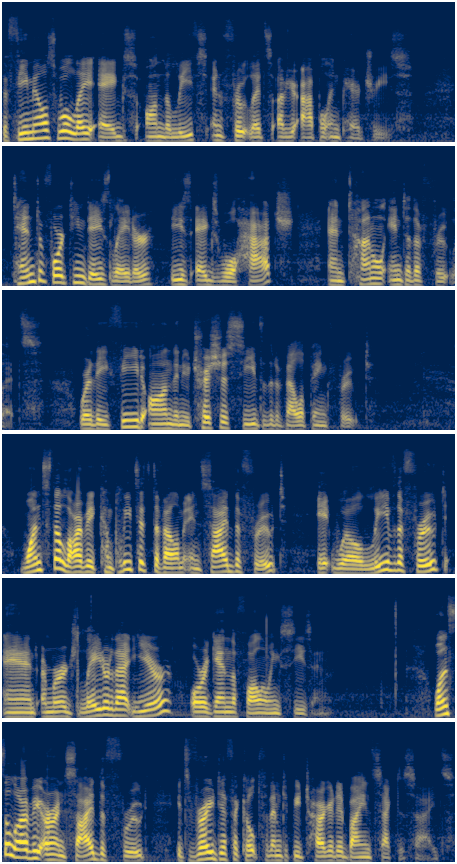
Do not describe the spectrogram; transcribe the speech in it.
the females will lay eggs on the leaves and fruitlets of your apple and pear trees. 10 to 14 days later, these eggs will hatch and tunnel into the fruitlets, where they feed on the nutritious seeds of the developing fruit. Once the larvae completes its development inside the fruit, it will leave the fruit and emerge later that year or again the following season. Once the larvae are inside the fruit, it's very difficult for them to be targeted by insecticides.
